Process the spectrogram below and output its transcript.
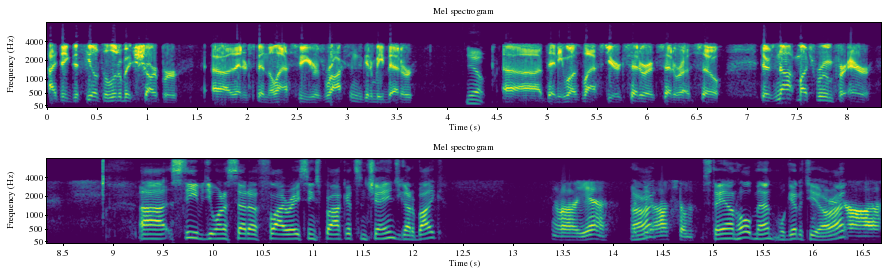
I think, the field's a little bit sharper uh, than it's been the last few years. Roczen's going to be better Yep. uh, than he was last year, et cetera, et cetera. So there's not much room for error. Uh, Steve, do you want to set a fly racing sprockets and change? You got a bike? Uh, yeah. All That'd right. be awesome. Stay on hold, man. We'll get it to you. All right. Uh,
